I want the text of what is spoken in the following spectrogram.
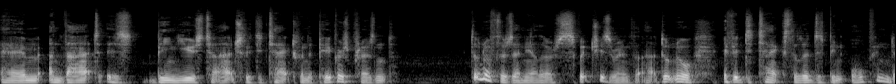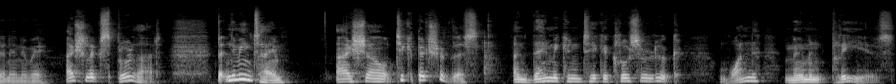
um, and that is being used to actually detect when the paper is present. Don't know if there's any other switches or anything like that. Don't know if it detects the lid has been opened in any way. I shall explore that. But in the meantime, I shall take a picture of this and then we can take a closer look. One moment, please.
